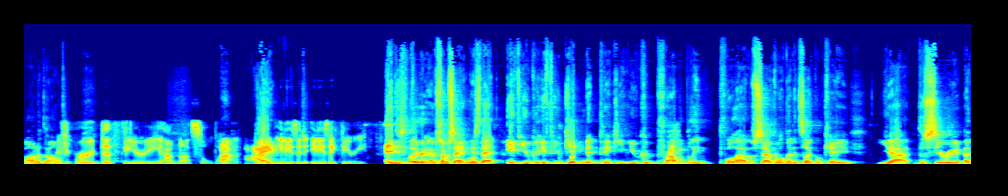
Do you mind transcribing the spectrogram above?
on a donkey. I've heard the theory. I'm not sold on I- it. I- it is a, it is a theory. It is Well- theory. That's what I'm saying. well- is that if you if you get nitpicky, you could probably pull out several that it's like, okay, yeah, the Syrian uh,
